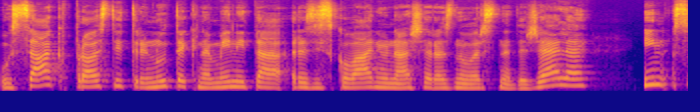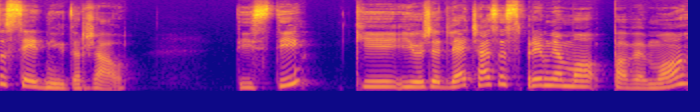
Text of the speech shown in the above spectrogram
Vsak prosti trenutek namenita raziskovanju naše raznovrstne dežele in sosednjih držav. Tisti, ki ju že dlje časa spremljamo, pa vemo,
